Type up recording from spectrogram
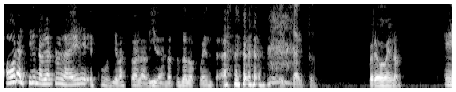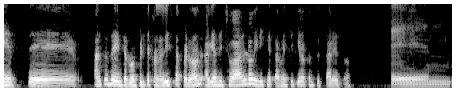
ahora quieren hablar con la E, es como llevas toda la vida, no te has dado cuenta. Exacto. Pero bueno, este, antes de interrumpirte con la lista, perdón, habías dicho algo y dije, también te quiero contestar eso. Em,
